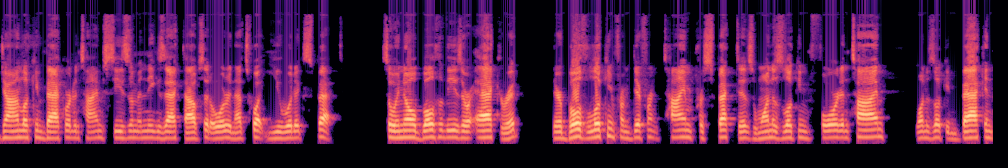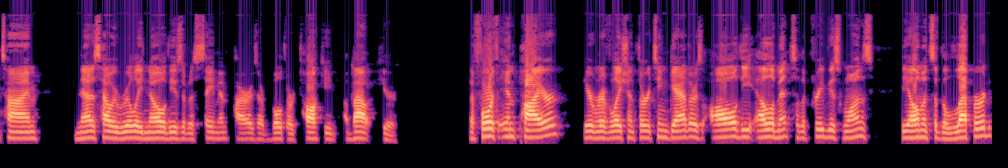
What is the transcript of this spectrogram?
John, looking backward in time, sees them in the exact opposite order, and that's what you would expect. So we know both of these are accurate. They're both looking from different time perspectives. One is looking forward in time, one is looking back in time. And that is how we really know these are the same empires that both are talking about here. The fourth empire here in Revelation 13 gathers all the elements of the previous ones, the elements of the leopard,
